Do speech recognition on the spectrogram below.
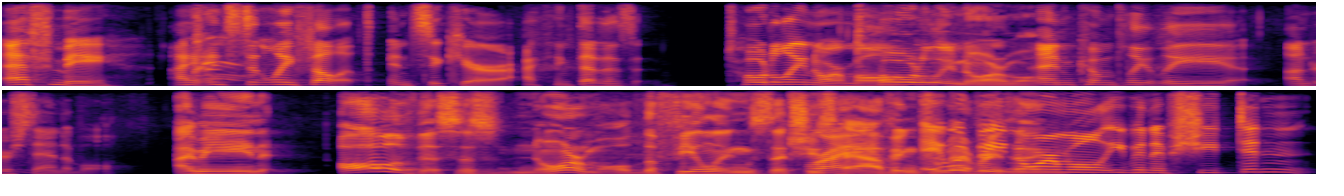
F me. I instantly felt insecure. I think that is totally normal Totally normal. and completely understandable. I mean, all of this is normal. The feelings that she's Right. having from it would everything. be normal even if she didn't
